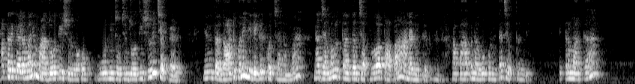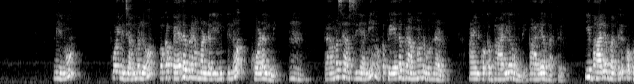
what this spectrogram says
అక్కడికి వెళ్ళమని మా జ్యోతిషుడు ఒక ఊరి నుంచి వచ్చిన జ్యోతిషుడు చెప్పాడు. ఇంత దాటుకొని నీ దగ్గరికి వచ్చానమ్మా నా జన్మ వృత్తాంతం చెప్పవా పాప? అని అడుగుతాడు. ఆ పాప నవ్వుకుంటా చెప్తుంది. విక్రమార్క నేను పోయిన జన్మలో ఒక పేద బ్రాహ్మణ ఇంటిలో కోడల్ని. రామశాస్త్రి అని ఒక పేద బ్రాహ్మణుడు ఉన్నాడు. ఆయనకు ఒక భార్య ఉంది భార్యాభర్తలు. ఈ భార్యాభర్తలకు ఒక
